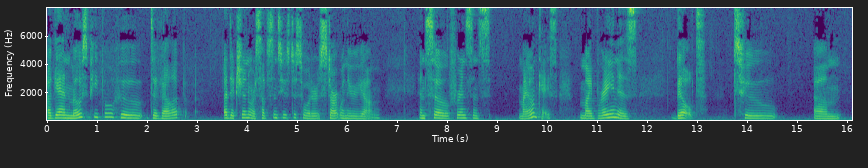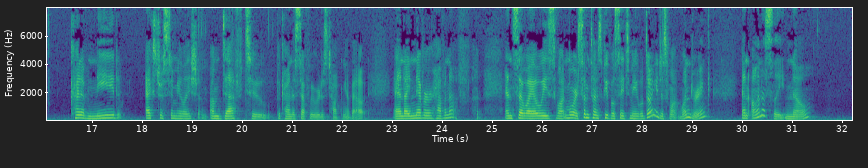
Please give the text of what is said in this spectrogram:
again, most people who develop addiction or substance use disorders start when they're young. And so, for instance, my own case, my brain is built to um, kind of need extra stimulation. I'm deaf to the kind of stuff we were just talking about, and I never have enough. And so I always want more. Sometimes people say to me, Well, don't you just want one drink? And honestly, no.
